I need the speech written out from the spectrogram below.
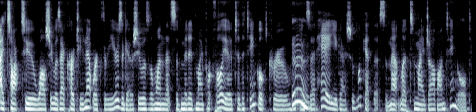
I talked to while she was at Cartoon Network 3 years ago. She was the one that submitted my portfolio to the Tangled crew and mm. said, "Hey, you guys should look at this." And that led to my job on Tangled.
